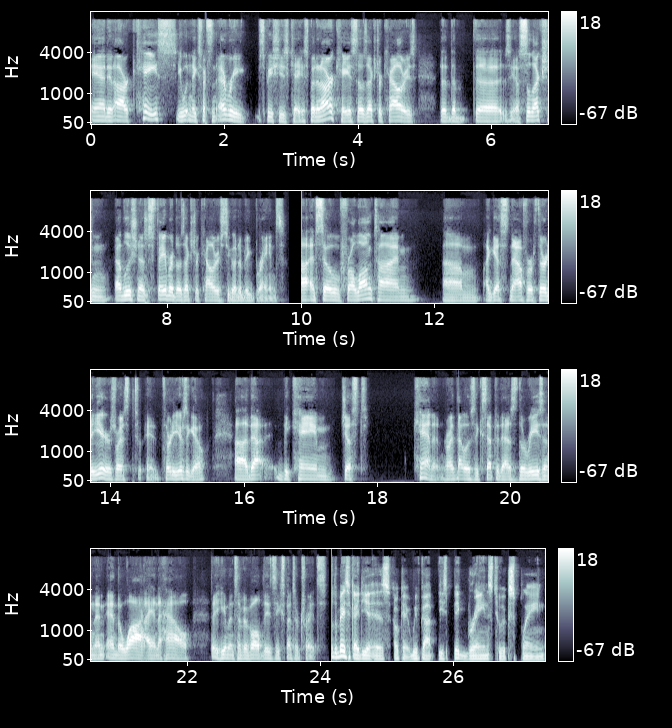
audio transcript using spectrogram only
And in our case you wouldn't expect in every species case but in our case those extra calories the the, the you know, selection evolution has favored those extra calories to go to big brains. Uh, and so for a long time um, I guess now for 30 years, right? 30 years ago, uh, that became just canon, right? That was accepted as the reason and, and the why and the how that humans have evolved these expensive traits. So the basic idea is okay, we've got these big brains to explain,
